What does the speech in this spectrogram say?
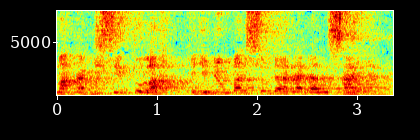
maka di situlah kehidupan saudara dan saya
